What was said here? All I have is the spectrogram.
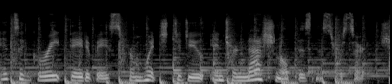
It's a great database from which to do international business research.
